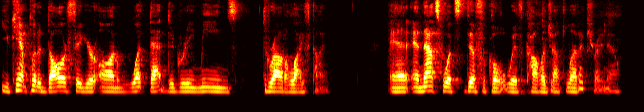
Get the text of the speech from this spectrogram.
You can't put a dollar figure on what that degree means throughout a lifetime, and and that's what's difficult with college athletics right now.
